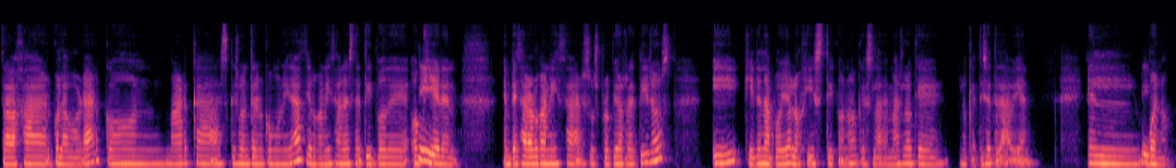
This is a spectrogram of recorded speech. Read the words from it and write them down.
trabajar, colaborar con marcas que suelen tener comunidad y organizan este tipo de, o Sí, quieren empezar a organizar sus propios retiros y quieren apoyo logístico, ¿no? Que es además lo que, lo que a ti se te da bien. El, sí. bueno,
